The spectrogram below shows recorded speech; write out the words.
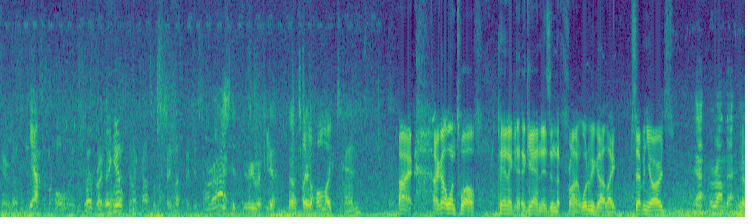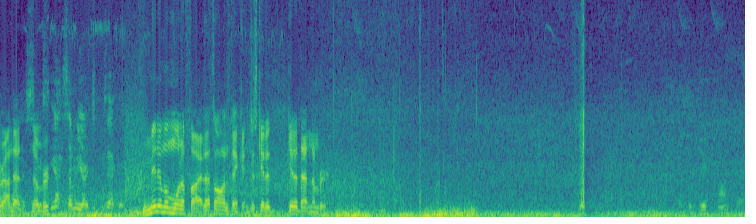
care about the Yeah. of the hole. It's just right to Thank you. left and I can't swim straight left. I just All right. Hit three with yeah. No, it's like a great. hole like 10. All right, I got 112. Pin ag- again is in the front. What do we got, like seven yards? Yeah, around that. yeah. Around that Six- number? Yeah, 70 yards, exactly. Minimum one of five. That's all I'm thinking. Just get it, get it that number. That's a good contact.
